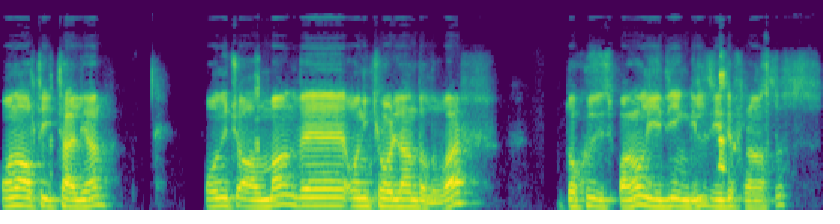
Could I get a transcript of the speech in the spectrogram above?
16 İtalyan, 13 Alman ve 12 Hollandalı var. 9 İspanyol, 7 İngiliz, 7 Fransız,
